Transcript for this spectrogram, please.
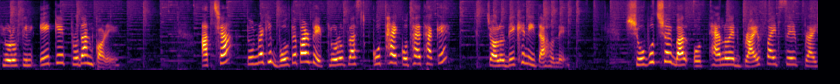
ক্লোরোফিল এ কে প্রদান করে। আচ্ছা তোমরা কি বলতে পারবে ক্লোরোপ্লাস্ট কোথায় কোথায় থাকে? চলো দেখে নিই তাহলে। সবুজ শৈবাল ও থ্যালোয়েড ব্রায়োফাইটসের প্রায়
